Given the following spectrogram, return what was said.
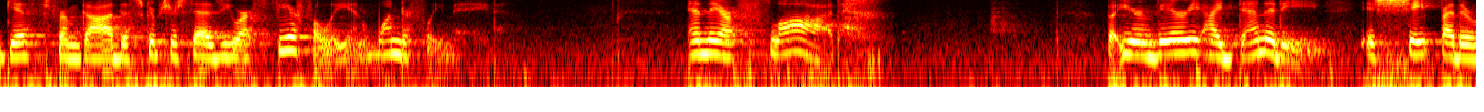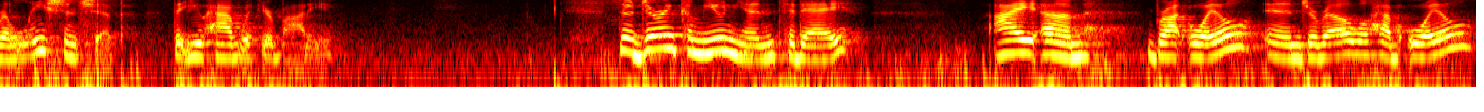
gifts from God. The scripture says, You are fearfully and wonderfully made. And they are flawed. But your very identity is shaped by the relationship that you have with your body. So during communion today, I um, brought oil, and Jarrell will have oil.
